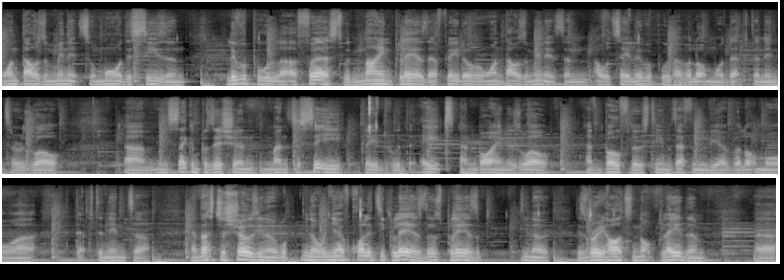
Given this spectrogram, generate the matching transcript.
1,000 minutes or more this season, Liverpool are first with nine players that have played over 1,000 minutes, and I would say Liverpool have a lot more depth than Inter as well. Um, in second position, Manchester City played with eight and Bayern as well, and both those teams definitely have a lot more uh, depth than Inter, and that just shows you know you know when you have quality players, those players you know it's very hard to not play them. Uh,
